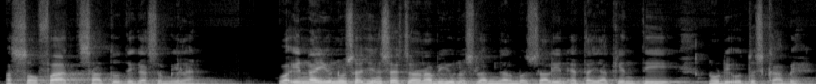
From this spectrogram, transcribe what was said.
As-saffat 139 wa inna yunus jeung saestuna nabi yunus laminal mursalin eta yakin ti nu diutus kabeh.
